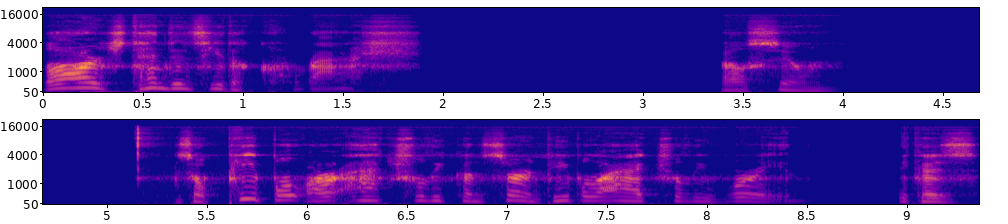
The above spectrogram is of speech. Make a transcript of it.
large tendency to crash real soon. So people are actually concerned. People are actually worried because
